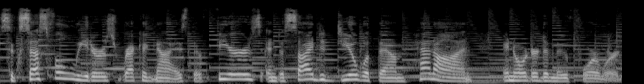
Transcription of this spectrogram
Successful leaders recognize their fears and decide to deal with them head on in order to move forward.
